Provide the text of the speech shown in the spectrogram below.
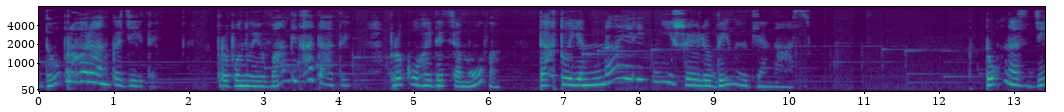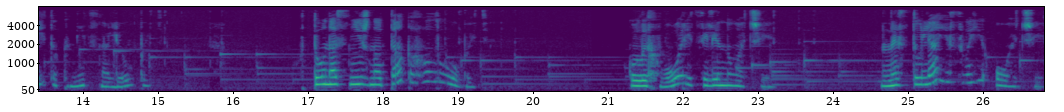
Доброго ранку, діти! Пропоную вам відгадати, про кого йдеться мова та хто є найріднішою людиною для нас. Хто нас діток міцно любить? Хто нас ніжно так голубить, коли хворі цілі ночі, не стуляє свої очі?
